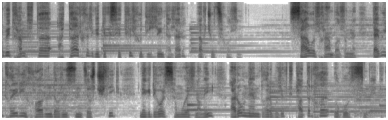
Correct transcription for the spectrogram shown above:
бид хамтдаа атаархал гэдэг сэтгэл хөдлөлийн талаар авч үзэх болно. Саул хаан болон Давид хоёрын хооронд өрнөсөн зөрчлийг 1-р Самуэль номын 18 дугаар бүлэгт тодорхой өгүүлсэн байдаг.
